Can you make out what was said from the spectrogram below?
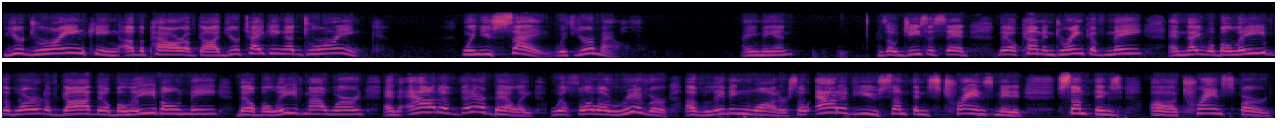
You're drinking of the power of God. You're taking a drink when you say with your mouth. Amen. So Jesus said, They'll come and drink of me, and they will believe the word of God. They'll believe on me. They'll believe my word, and out of their belly will flow a river of living water. So out of you, something's transmitted, something's uh, transferred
